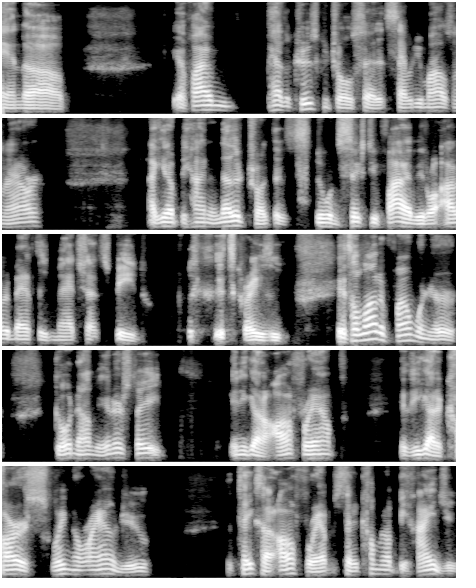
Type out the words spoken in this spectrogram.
And uh, if I'm have the cruise control set at 70 miles an hour, I get up behind another truck that's doing 65, it'll automatically match that speed. it's crazy. It's a lot of fun when you're going down the interstate and you got an off ramp and you got a car swing around you. It takes that off ramp instead of coming up behind you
